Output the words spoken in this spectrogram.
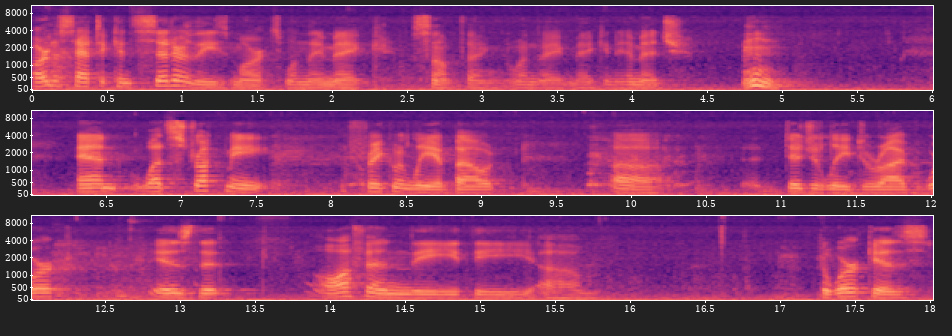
Artists have to consider these marks when they make something, when they make an image. and what struck me frequently about uh, digitally derived work is that often the the um, the work is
